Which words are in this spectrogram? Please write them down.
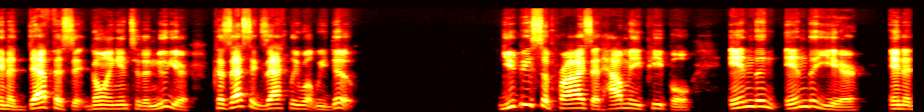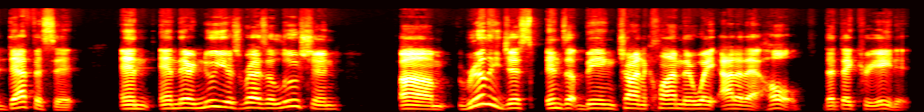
in a deficit going into the new year because that's exactly what we do. You'd be surprised at how many people in the in the year in a deficit and and their new year's resolution um really just ends up being trying to climb their way out of that hole that they created.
